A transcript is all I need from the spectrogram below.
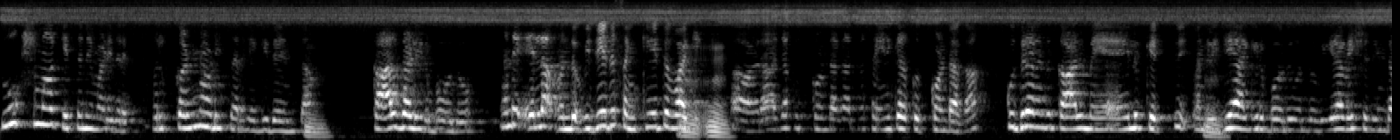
ಸೂಕ್ಷ್ಮ ಕೆತ್ತನೆ ಮಾಡಿದ್ದಾರೆ. ಅವ್ರ ಕಣ್ಣು ನೋಡಿ ಸರ್ ಹೇಗಿದೆ ಅಂತ. ಕಾಲ್ಗಳಿರ್ಬೋದು. ಅಂದ್ರೆ ಎಲ್ಲ ಒಂದು ವಿಜಯದ ಸಂಕೇತವಾಗಿ ಆ, ರಾಜ ಕುತ್ಕೊಂಡಾಗ ಅಥವಾ ಸೈನಿಕರು ಕುತ್ಕೊಂಡಾಗ ಕುದುರೆ ಒಂದು ಕಾಲ್ ಮೇಲು ಕೆತ್ತಿ ಒಂದು ವಿಜಯ ಆಗಿರ್ಬೋದು. ಒಂದು ವೀರಾವೇಶದಿಂದ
